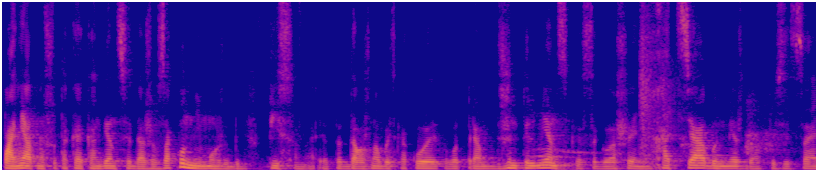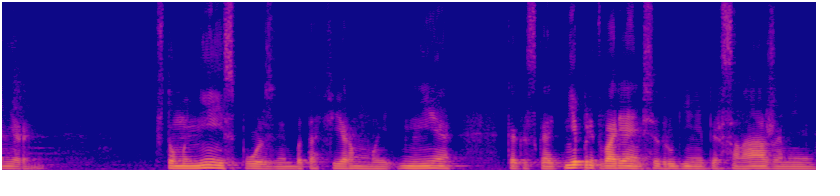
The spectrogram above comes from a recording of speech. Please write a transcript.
Понятно, что такая конвенция даже в закон не может быть вписана. Это должно быть какое-то вот прям джентльменское соглашение, хотя бы между оппозиционерами что мы не используем ботаферм, мы не, как сказать, не притворяемся другими персонажами,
